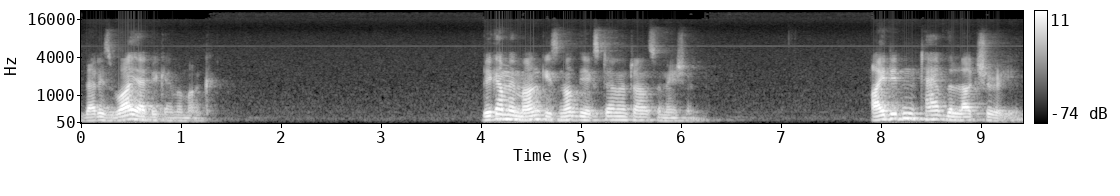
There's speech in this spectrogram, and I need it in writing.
That is why I became a monk. Become a monk is not the external transformation. I didn't have the luxury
